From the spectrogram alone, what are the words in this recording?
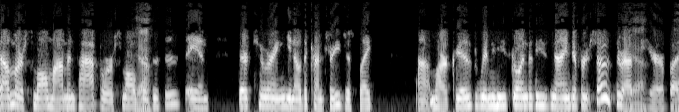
some are small mom and pop or small Yeah. businesses and they're touring, you know, the country just like, uh, Mark is when he's going to these nine different shows throughout Yeah. the year. But,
